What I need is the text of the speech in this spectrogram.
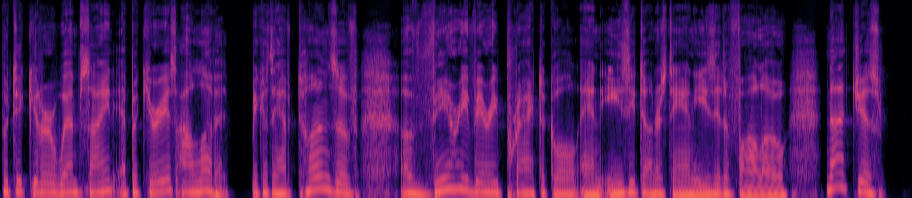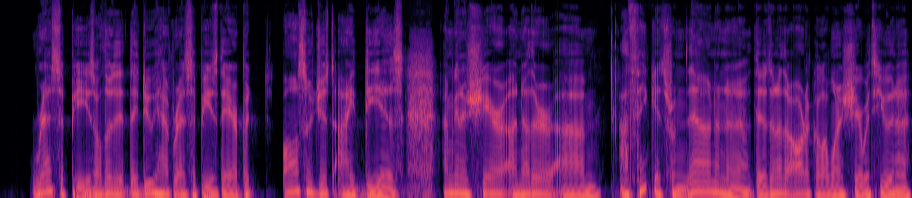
particular website, Epicurious. I love it because they have tons of, of very, very practical and easy to understand, easy to follow, not just recipes, although they do have recipes there, but also just ideas. I'm going to share another. Um, I think it's from no, no, no, no. There's another article I want to share with you in a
